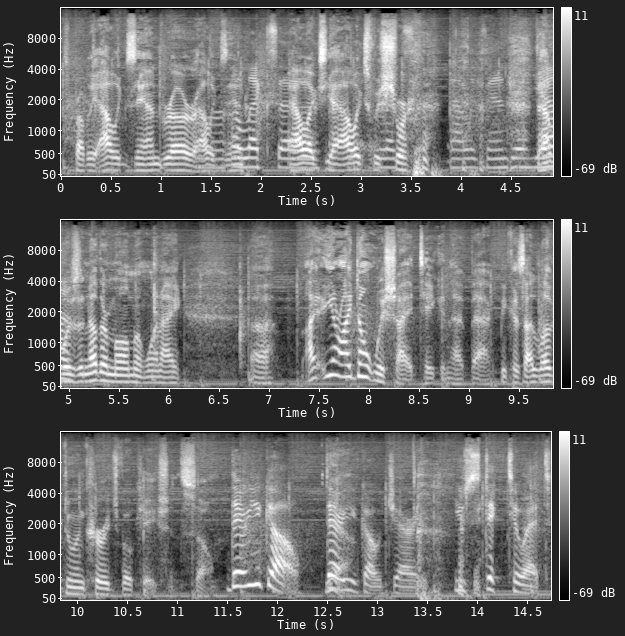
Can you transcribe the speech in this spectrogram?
It's probably Alexandra or, or Alexandra. Alexa. Alex, yeah, Alex was short. Alexandra. Yeah. that was another moment when I, uh, I, you know, I don't wish I had taken that back because I love to encourage vocations. So there you go. There yeah. you go, Jerry. You stick to it.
